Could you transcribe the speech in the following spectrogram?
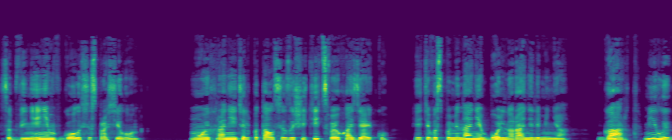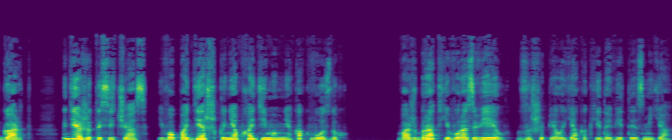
С обвинением в голосе спросил он. Мой хранитель пытался защитить свою хозяйку. Эти воспоминания больно ранили меня. Гард, милый Гард, где же ты сейчас? Его поддержка необходима мне, как воздух. Ваш брат его развеял, зашипела я, как ядовитая змея.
